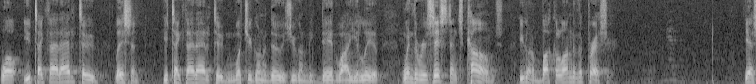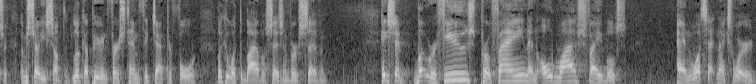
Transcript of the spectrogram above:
Well, you take that attitude. Listen, you take that attitude, and what you're going to do is you're going to be dead while you live. When the resistance comes, you're going to buckle under the pressure. Yes, sir. Let me show you something. Look up here in 1 Timothy chapter 4. Look at what the Bible says in verse 7. He said, but refuse profane and old wives' fables. And what's that next word?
